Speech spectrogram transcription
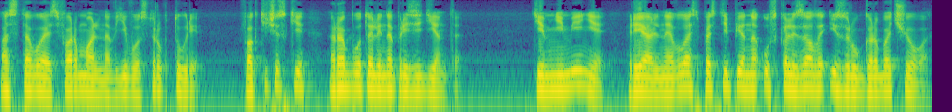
оставаясь формально в его структуре, фактически работали на президента – тем не менее, реальная власть постепенно ускользала из рук Горбачева.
